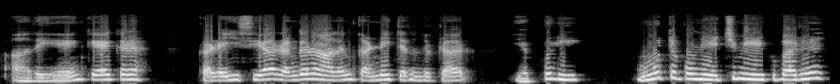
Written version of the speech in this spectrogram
அதை ஏன் கேட்கிற? கடைசியா ரங்கநாதன் கண்ணை திறந்துட்டார். எப்படி? மூத்த பொண்ணு எச்சுமி இருக்கு பாரு.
